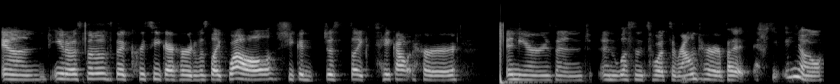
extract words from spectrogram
And, you know, some of the critique I heard was like, well, she could just like take out her in ears and and listen to what's around her. But you know,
